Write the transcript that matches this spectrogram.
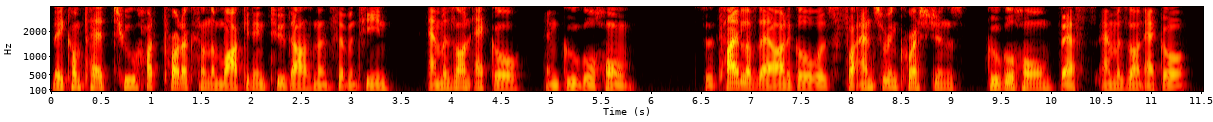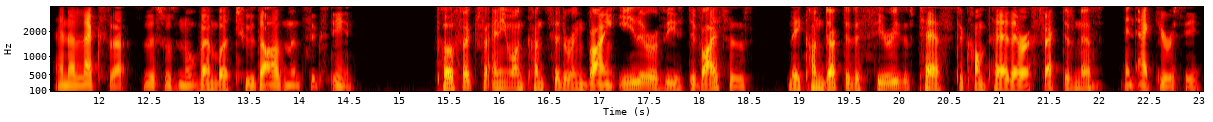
They compared two hot products on the market in 2017 Amazon Echo and Google Home. So the title of that article was For Answering Questions, Google Home bests Amazon Echo and Alexa. So this was November 2016. Perfect for anyone considering buying either of these devices, they conducted a series of tests to compare their effectiveness and accuracy.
